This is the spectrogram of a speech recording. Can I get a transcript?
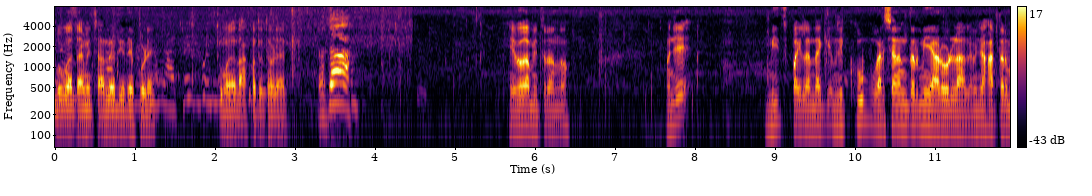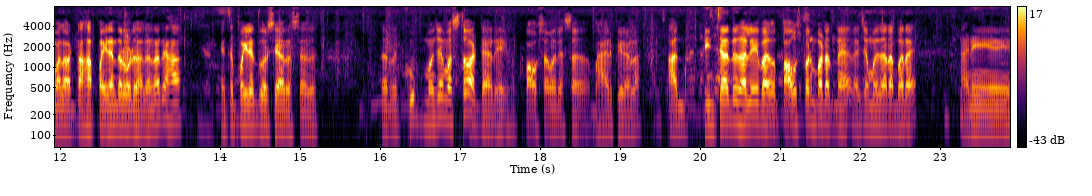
बघू आता आम्ही चाललोय तिथे पुढे. तुम्हाला दाखवतो थोड्यात. हे बघा मित्रांनो. म्हणजे मीच पहिल्यांदा की म्हणजे खूप वर्षानंतर मी या रोडला आलो. म्हणजे हा तर मला वाटतं हा पहिल्यांदा रोड झाला ना रे हा? याचं पहिलंच वर्ष या रस्त्याचं. तर खूप म्हणजे मस्त वाटतं यार हे पावसामध्ये असं बाहेर फिरायला. आज तीन चार दिवस झाले पाऊस पण पडत नाही त्याच्यामुळे जरा बरं आहे. आणि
